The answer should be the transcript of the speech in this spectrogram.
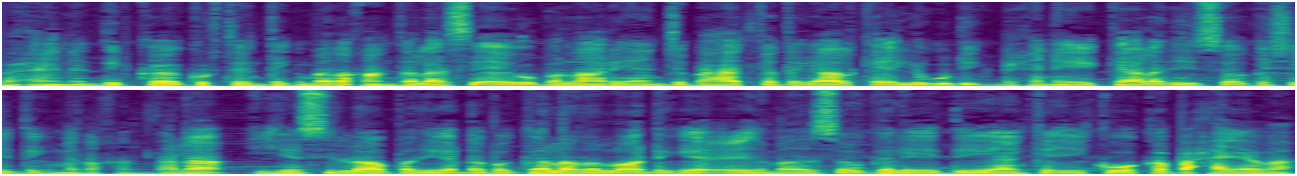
waxayna dib kaga gurteen degmada qandala si ay u ballaariyaan jabahaadka dagaalka ee lagu dhigbixinayay gaaladii soo gashay degmada qandala. Iyo si loo badiyo dhabagallada loo dhigay ciidamada soo galaya deegaanka iyo kuwa ka baxayaba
